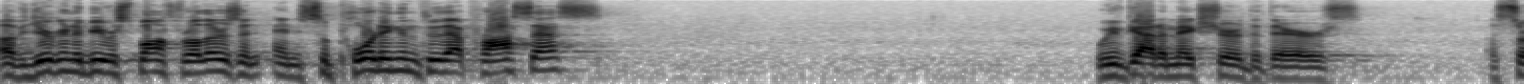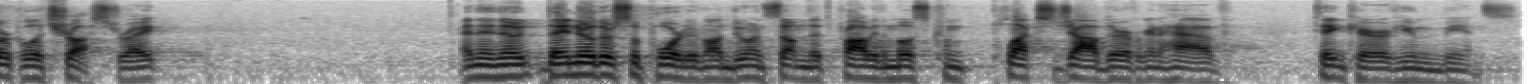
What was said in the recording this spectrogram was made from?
of you're going to be responsible for others and, and supporting them through that process, we've got to make sure that there's a circle of trust, right? And they know, they know they're supportive on doing something that's probably the most complex job they're ever going to have, taking care of human beings.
